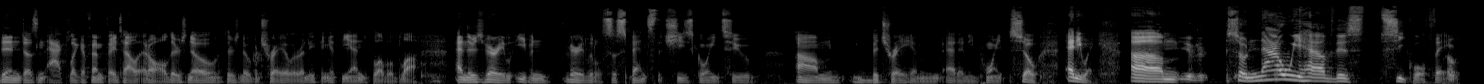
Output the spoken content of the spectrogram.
then doesn't act like a femme fatale at all. There's no. There's no betrayal or anything at the end. Blah blah blah. And there's very even very little suspense that she's going to um, betray him at any point. So anyway, um, so now we have this sequel thing. Oh.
